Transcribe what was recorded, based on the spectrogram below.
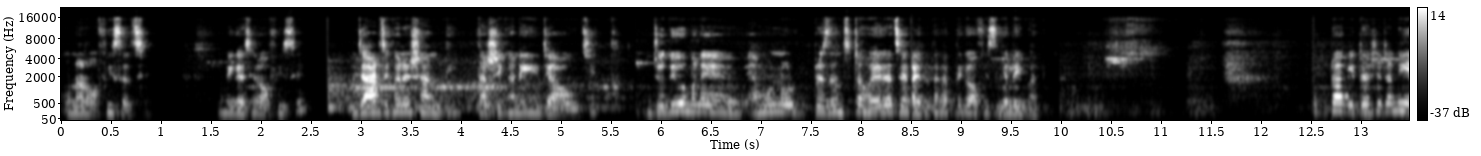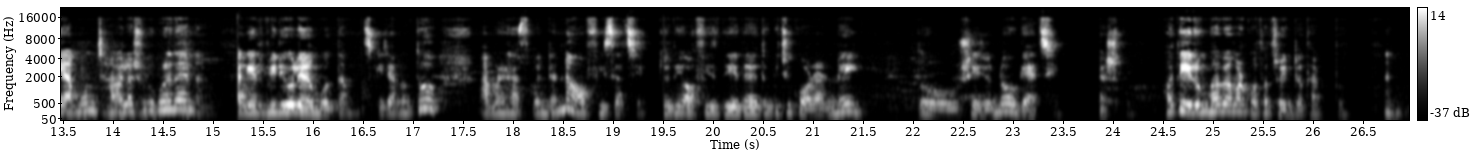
ওনার অফিস আছে। উনি গেছেন অফিসে যার যেখানে শান্তি, তার সেখানেই যাওয়া উচিত। যদিও মানে এমন ওর প্রেজেন্সটা হয়ে গেছে, বাড়িতে থাকার থেকে অফিস গেলেই ভালো। টুকটাক এটা সেটা নিয়ে এমন ঝামেলা শুরু করে দেয় না। আগের ভিডিও হলে এরকম বলতাম, আজকে জানো তো, আমার হাজব্যান্ডের না অফিস আছে। যদি অফিস দিয়ে দেয় তো কিছু করার নেই। তো সেজন্য ও গেছে আসবে হয়তো এরমভাবে আমার কথা ট্রেনটা থাকতো।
